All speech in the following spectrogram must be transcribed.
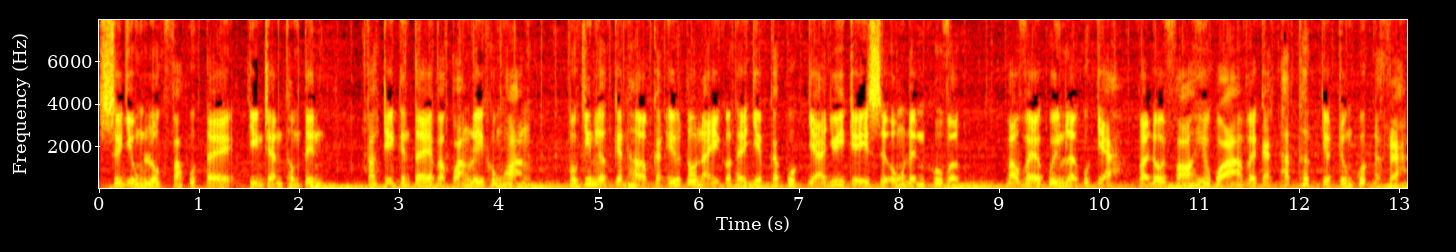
sử dụng luật pháp quốc tế, chiến tranh thông tin, phát triển kinh tế và quản lý khủng hoảng, một chiến lược kết hợp các yếu tố này có thể giúp các quốc gia duy trì sự ổn định khu vực, bảo vệ quyền lợi quốc gia và đối phó hiệu quả với các thách thức do Trung Quốc đặt ra.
